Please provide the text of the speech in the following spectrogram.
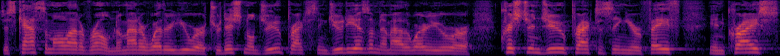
Just cast them all out of Rome, no matter whether you were a traditional Jew practicing Judaism, no matter whether you were a Christian Jew practicing your faith in Christ.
